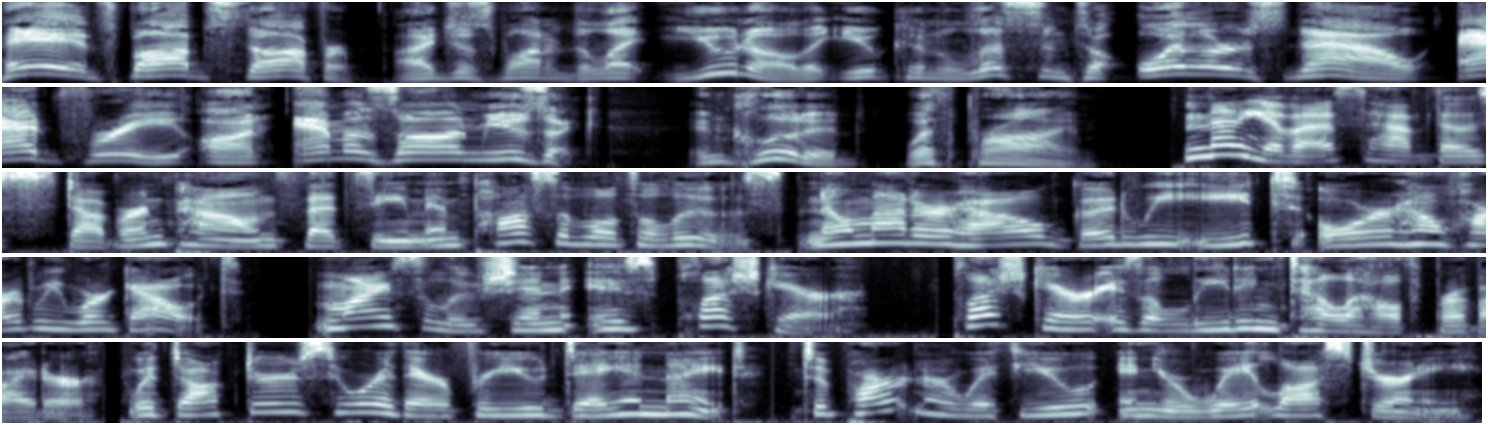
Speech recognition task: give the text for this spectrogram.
Hey, it's Bob Stauffer. I just wanted to let you know that you can listen to Oilers Now ad free on Amazon Music, included with Prime. Many of us have those stubborn pounds that seem impossible to lose, no matter how good we eat or how hard we work out. My solution is PlushCare. PlushCare is a leading telehealth provider with doctors who are there for you day and night to partner with you in your weight loss journey.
